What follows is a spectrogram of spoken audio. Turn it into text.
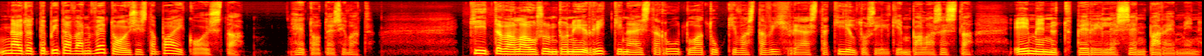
Näytätte pitävän vetoisista paikoista, he totesivat. Kiittävä lausuntoni rikkinäistä ruutua tukkivasta vihreästä kiiltosilkin palasesta ei mennyt perille sen paremmin.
